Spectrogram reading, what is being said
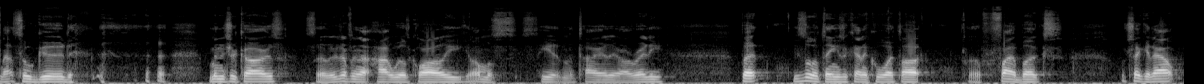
not so good miniature cars. So they're definitely not Hot Wheels quality. You can almost see it in the tire there already. But these little things are kind of cool, I thought. So for five bucks, we'll check it out.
